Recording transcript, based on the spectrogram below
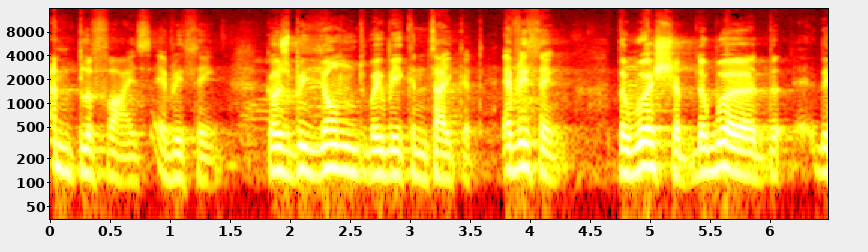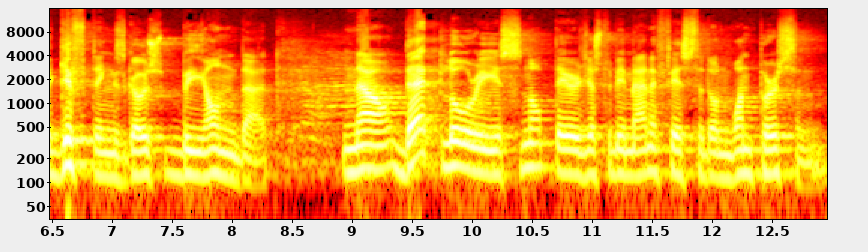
amplifies everything, goes beyond where we can take it. Everything. The worship, the word, the, the giftings goes beyond that. Now, that glory is not there just to be manifested on one person,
